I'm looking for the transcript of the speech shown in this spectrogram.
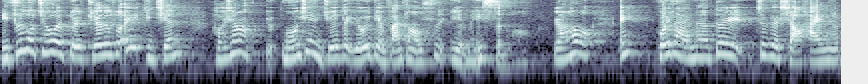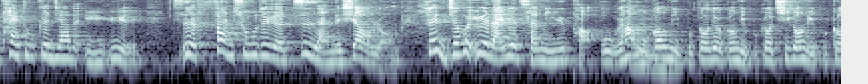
你之后就会对觉得说，哎，以前好像某一些你觉得有一点烦恼事也没什么，然后哎回来呢，对这个小孩呢态度更加的愉悦。是泛出这个自然的笑容，所以你就会越来越沉迷于跑步，然后五公里不够，六公里不够，七公里不够，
